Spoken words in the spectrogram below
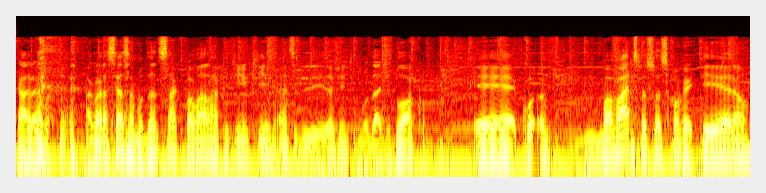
Caramba. Agora, César, mudando de saco pra mala rapidinho aqui, antes de a gente mudar de bloco. É, várias pessoas se converteram.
